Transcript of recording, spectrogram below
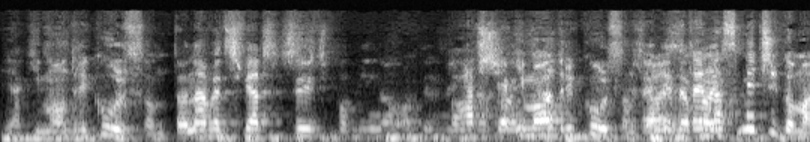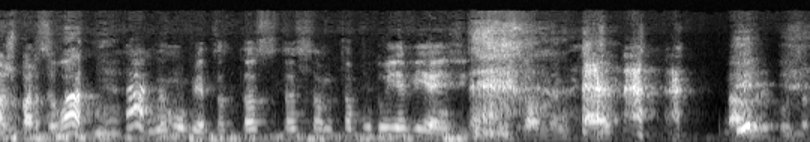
Jaki mądry Coulson. to nawet świadczyć powinno o tym, że nie Patrz, jaki mądry Coulson. że Ale ten na smyczy go masz bardzo ładnie. Tak, no mówię, to, to, to, są, to buduje więzi z Coulsonem, tak? Dobry Coulson.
